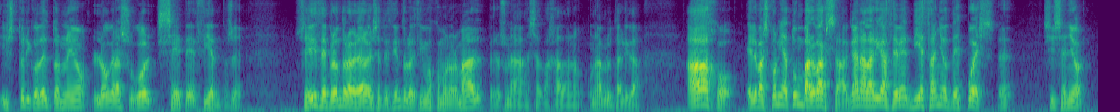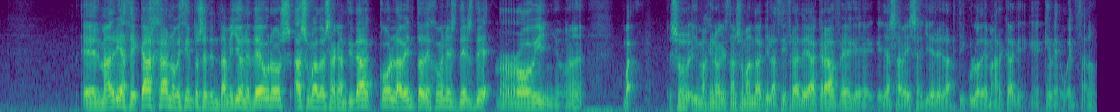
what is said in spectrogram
histórico del torneo, logra su gol 700, ¿eh? Se dice pronto, la verdad, lo de 700 lo decimos como normal, pero es una salvajada, ¿no? Una brutalidad. Abajo, el Vasconia tumba al Barça, gana la Liga CB 10 años después, ¿eh? Sí, señor. El Madrid hace caja, 970 millones de euros, ha sumado esa cantidad con la venta de jóvenes desde Robinho, ¿eh? Bueno, eso imagino que están sumando aquí la cifra de Acraf, ¿eh? que, ya sabéis ayer el artículo de marca, que, vergüenza, ¿no?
